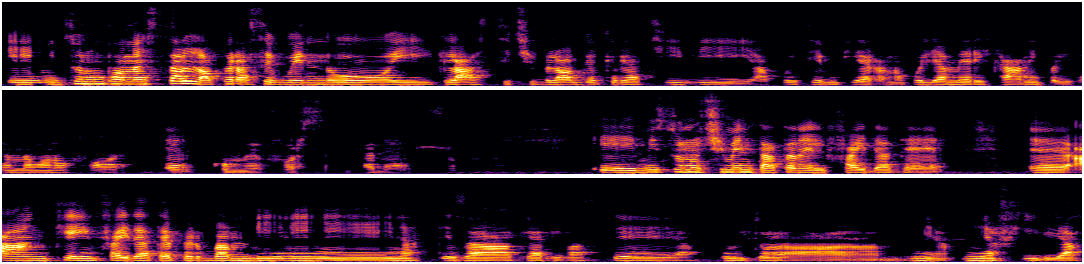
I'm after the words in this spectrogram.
e mi sono un po' messa all'opera seguendo i classici blog creativi a quei tempi erano quelli americani, quelli che andavano forte, come forse anche adesso. E mi sono cimentata nel fai da te, eh, anche in fai da te per bambini, in attesa che arrivasse appunto la mia, mia figlia.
